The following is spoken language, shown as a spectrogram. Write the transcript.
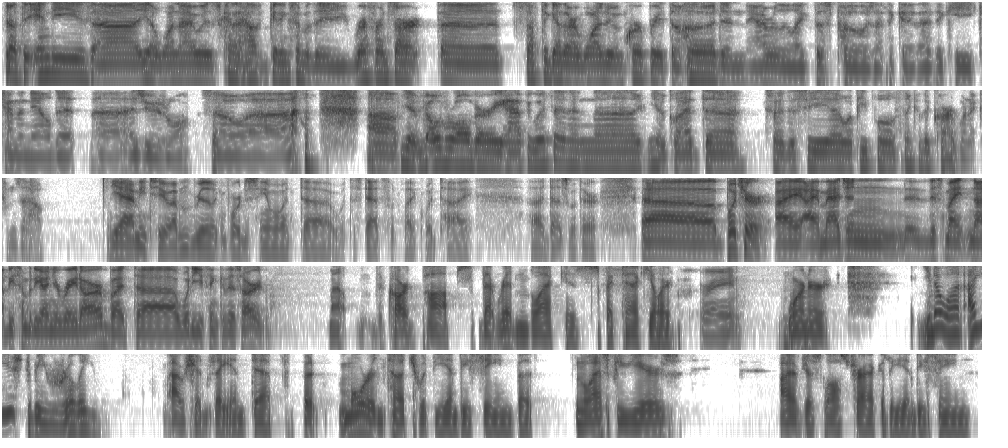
throughout the indies uh you know when i was kind of getting some of the reference art uh stuff together i wanted to incorporate the hood and i really like this pose. I think i think he kind of nailed it uh as usual. So uh, uh yeah overall very happy with it and uh you know glad excited to see uh, what people think of the card when it comes out. Yeah me too. I'm really looking forward to seeing what uh what the stats look like what ty uh, does with her. Uh, Butcher, I, I, imagine this might not be somebody on your radar, but uh, what do you think of this art? Well, the card pops. That red and black is spectacular. Right. Warner, you know what? I used to be really, I shouldn't say in depth, but more in touch with the indie scene. But in the last few years, I have just lost track of the indie scene.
